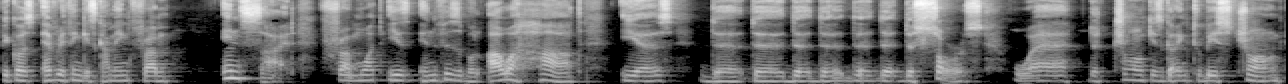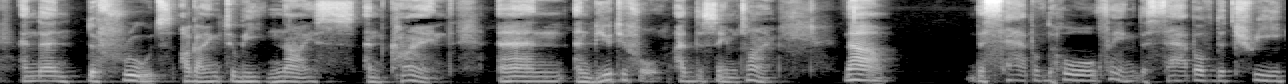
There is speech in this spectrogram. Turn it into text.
because everything is coming from inside, from what is invisible. Our heart is the, the, the, the, the, the, the source where the trunk is going to be strong and then the fruits are going to be nice and kind and and beautiful at the same time. Now, the sap of the whole thing, the sap of the tree,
